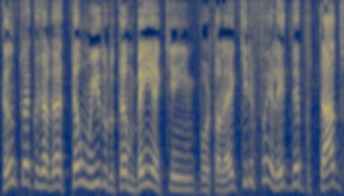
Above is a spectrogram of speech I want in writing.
Tanto é que o Jardel é tão ídolo também aqui em Porto Alegre que ele foi eleito deputado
